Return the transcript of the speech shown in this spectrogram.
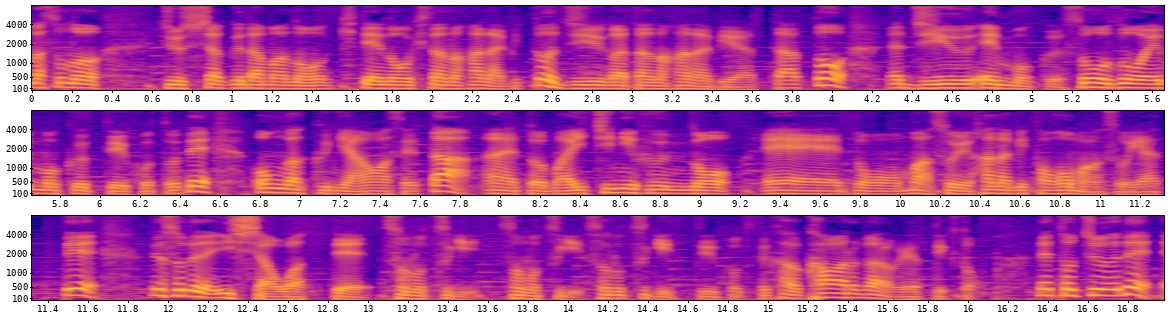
まあ、その10尺玉の規定の大きさの花火と自由型の花火をやった後、自由演目、創造演目っていうことで、音楽に合わせた、えっ、と、まあ、1、2分の、えっ、と、まあ、そういう花火パフォーマンスをやって、で、それで1社終わって、その次、その次、その次っていうことで、変わる柄をやっていくと。で、途中で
